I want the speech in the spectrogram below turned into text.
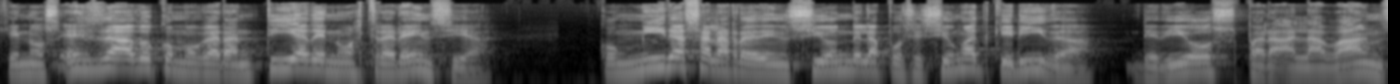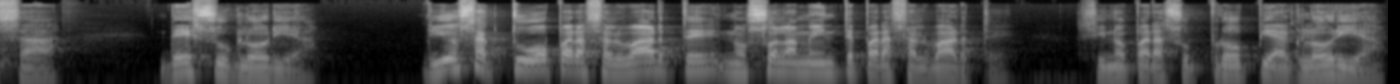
que nos es dado como garantía de nuestra herencia, con miras a la redención de la posesión adquirida de Dios para alabanza de su gloria. Dios actuó para salvarte no solamente para salvarte, sino para su propia gloria.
